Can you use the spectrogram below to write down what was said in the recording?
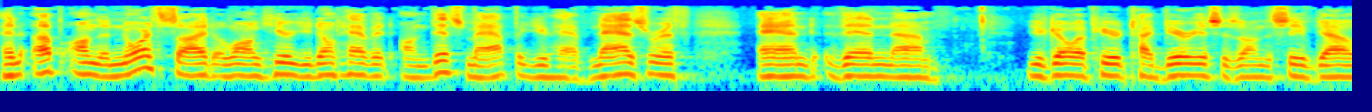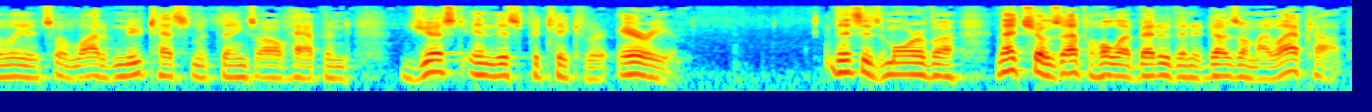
And up on the north side, along here, you don't have it on this map, but you have Nazareth, and then um, you go up here. Tiberias is on the Sea of Galilee, and so a lot of New Testament things all happened just in this particular area. This is more of a that shows up a whole lot better than it does on my laptop.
